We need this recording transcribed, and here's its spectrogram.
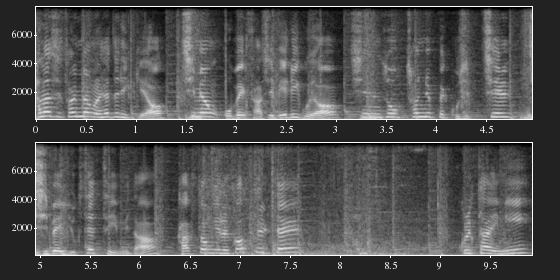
하나씩 설명을 해드릴게요. 치명 541이고요. 신속 1697, 지배 6세트입니다. 각성기를 썼을 때 쿨타임이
